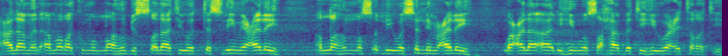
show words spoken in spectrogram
على من أمركم الله بالصلاة والتسليم عليه. اللهم صل وسلم عليه. وعلى آله وصحابته وعترته.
